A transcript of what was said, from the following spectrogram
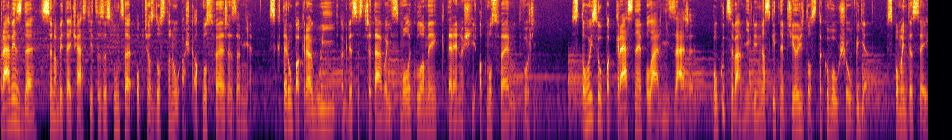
Právě zde se nabité částice ze Slunce občas dostanou až k atmosféře Země, s kterou pak reagují a kde se střetávají s molekulami, které naší atmosféru tvoří. Z toho jsou pak krásné polární záře. Pokud se vám někdy naskytne příležitost takovou show vidět, vzpomeňte si,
